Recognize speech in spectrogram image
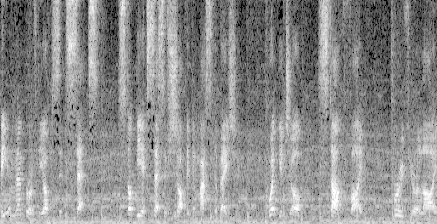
be a member of the opposite sex. Stop the excessive shopping and masturbation. Quit your job. Start a fight. Prove you're alive.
